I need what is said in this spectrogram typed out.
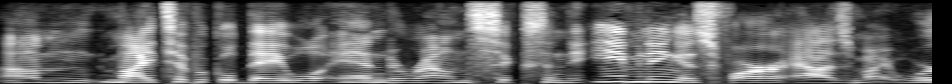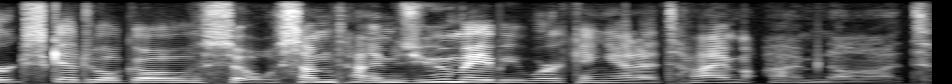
Um, my typical day will end around 6 in the evening as far as my work schedule goes, so sometimes you may be working at a time I'm not.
